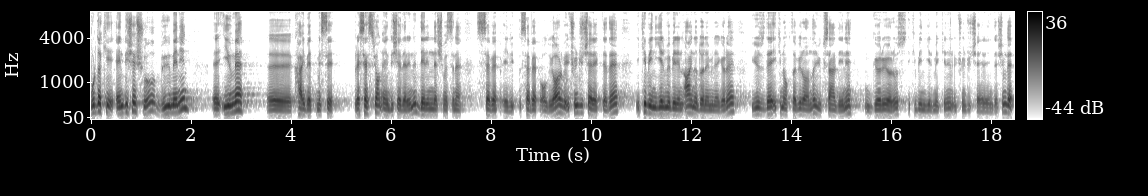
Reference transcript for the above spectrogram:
Buradaki endişe şu, büyümenin e, ivme e, kaybetmesi, resesyon endişelerinin derinleşmesine sebep sebep oluyor ve üçüncü çeyrekte de 2021'in aynı dönemine göre %2.1 oranında yükseldiğini görüyoruz 2022'nin üçüncü çeyreğinde. Şimdi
